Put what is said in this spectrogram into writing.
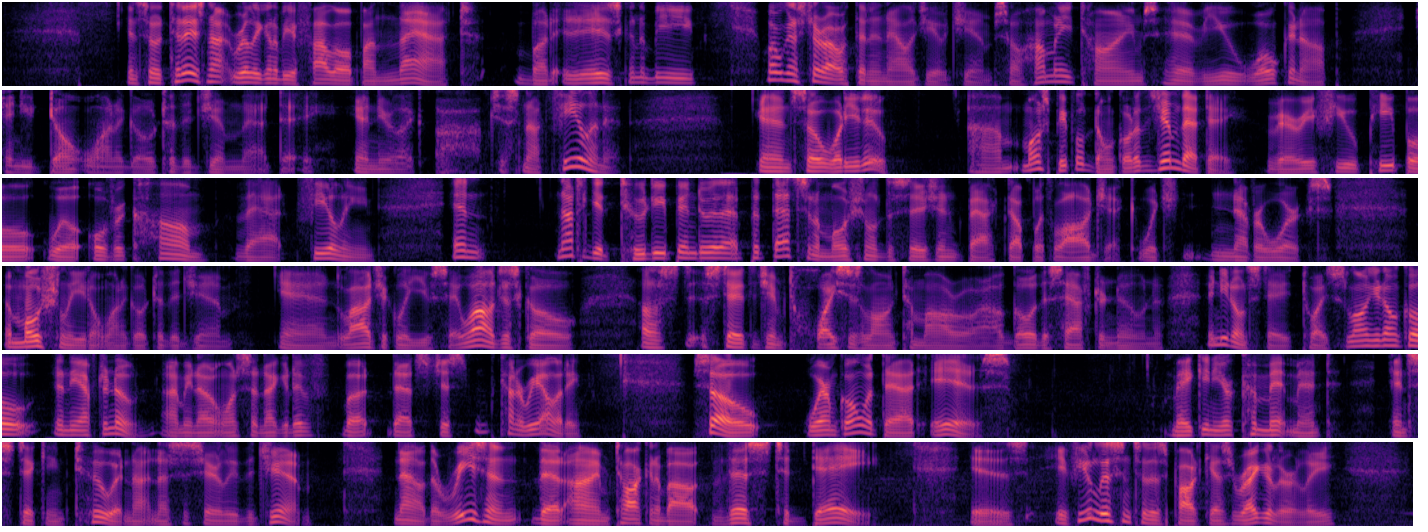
And so today's not really going to be a follow up on that, but it is going to be, well, we're going to start out with an analogy of gym. So, how many times have you woken up and you don't want to go to the gym that day? And you're like, oh, I'm just not feeling it. And so, what do you do? Um, most people don't go to the gym that day. Very few people will overcome that feeling and not to get too deep into that, but that's an emotional decision backed up with logic, which never works. Emotionally, you don't want to go to the gym. And logically, you say, well, I'll just go, I'll st- stay at the gym twice as long tomorrow, or I'll go this afternoon. And you don't stay twice as long. You don't go in the afternoon. I mean, I don't want to say negative, but that's just kind of reality. So, where I'm going with that is making your commitment and sticking to it, not necessarily the gym. Now, the reason that I'm talking about this today is if you listen to this podcast regularly,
